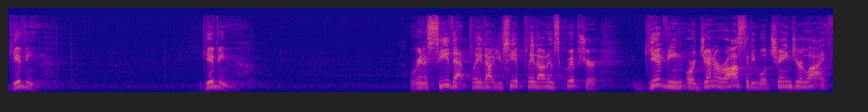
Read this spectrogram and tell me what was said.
giving. Giving. We're going to see that played out. You see it played out in Scripture. Giving or generosity will change your life.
